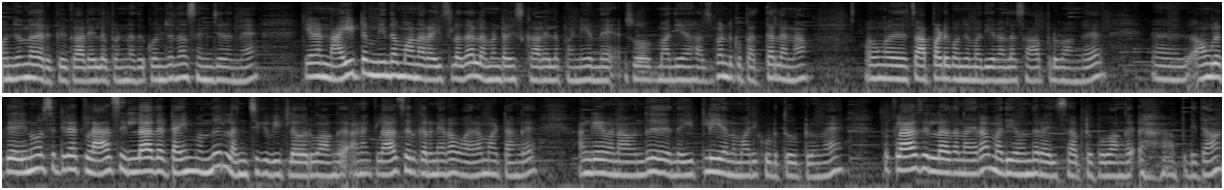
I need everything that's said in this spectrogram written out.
கொஞ்சம் தான் இருக்குது காலையில் பண்ணது கொஞ்சம் தான் செஞ்சுருந்தேன். ஏன்னா நைட்டு மீதமான ரைஸில் தான் லெமன் ரைஸ் காலையில் பண்ணியிருந்தேன். ஸோ மதியம் ஹஸ்பண்டுக்கு பத்தலைன்னா அவங்க சாப்பாடு கொஞ்சம் மதியம் நல்லா சாப்பிடுவாங்க. அவங்களுக்கு யூனிவர்சிட்டியில் கிளாஸ் இல்லாத டைம் வந்து லஞ்சுக்கு வீட்டில் வருவாங்க. ஆனால் கிளாஸ் இருக்கிற நேரம் வரமாட்டாங்க. அங்கே நான் வந்து இந்த இட்லி அந்த மாதிரி கொடுத்து விட்ருவேன் ஸோ கிளாஸ் இல்லாத நேரம் மதியம் வந்து ரைஸ் சாப்பிட்டு போவாங்க. அப்படி தான்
